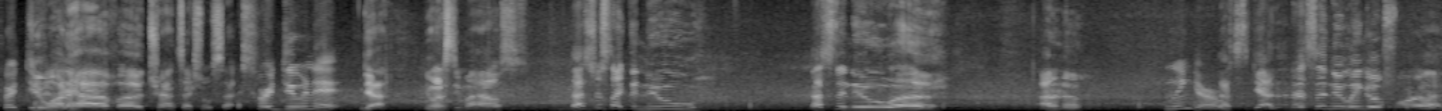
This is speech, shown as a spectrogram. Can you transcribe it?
for do doing you want to have uh, transsexual sex? For doing it. Yeah. You want to see my house? That's just like the new. That's the new. Uh, I don't know. Lingo. That's yeah. That's the new lingo for. Uh,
